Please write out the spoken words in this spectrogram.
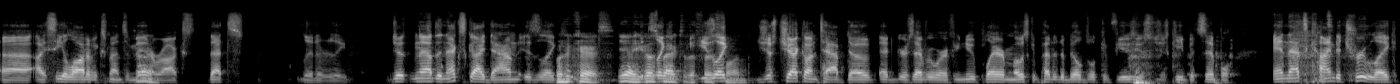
Uh, I see a lot of expensive mana Yeah. rocks. That's literally just now. The next guy down is like who cares? Yeah, he goes like back to the he's first like one. just check on tapped out. Edgar's everywhere. If you new player, most competitive builds will confuse you, so just keep it simple. And that's kind of true. Like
